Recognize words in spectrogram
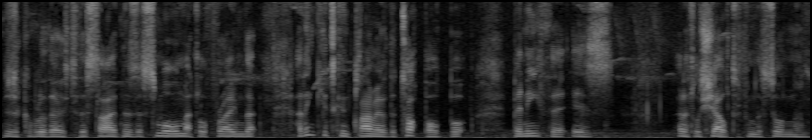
there's a couple of those to the side, and there's a small metal frame that I think kids can climb over the top of, but beneath it is a little shelter from the sun. And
